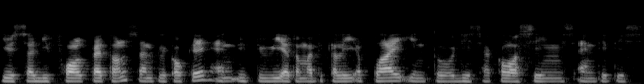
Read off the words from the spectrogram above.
Use uh, default patterns and click ok and it will be automatically apply into these uh, entities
